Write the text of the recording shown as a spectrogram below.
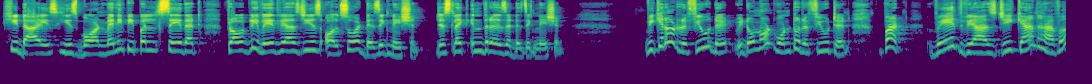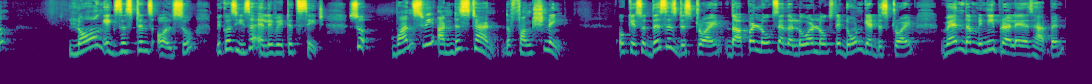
he dies, he is born. Many people say that probably Ved Vyasji is also a designation, just like Indra is a designation. We cannot refute it, we do not want to refute it, but Ved Vyasji can have a long existence also because he's an elevated sage. So once we understand the functioning okay so this is destroyed the upper loks and the lower loks they don't get destroyed when the mini pralayas happen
